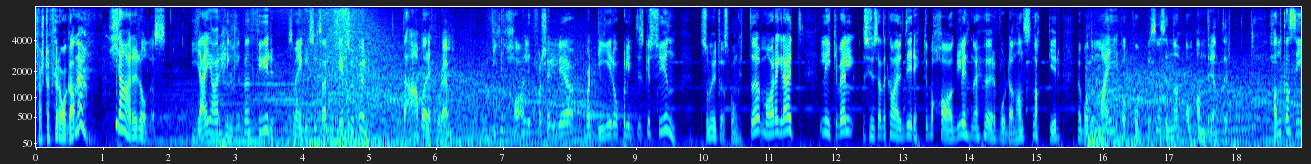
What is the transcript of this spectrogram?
første frågan, jeg. Kjære rådløs. Jeg har hengt litt med en fyr som jeg egentlig syns er helt super. Det er bare ett problem. Vi har litt forskjellige verdier og politiske syn. Som utgangspunktet må være greit. Likevel syns jeg det kan være direkte ubehagelig når jeg hører hvordan han snakker med både meg og kompisene sine om andre jenter. Han kan si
